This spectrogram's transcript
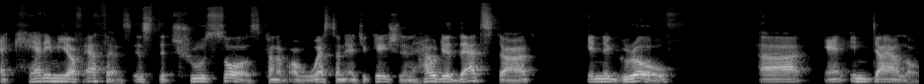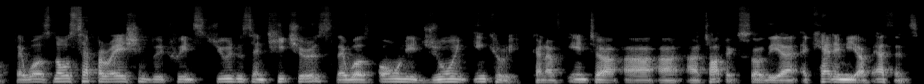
Academy of Athens is the true source kind of of Western education. And how did that start? In the growth uh, and in dialogue. There was no separation between students and teachers. There was only joint inquiry kind of into uh, uh, uh topics. So the uh, Academy of Athens.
